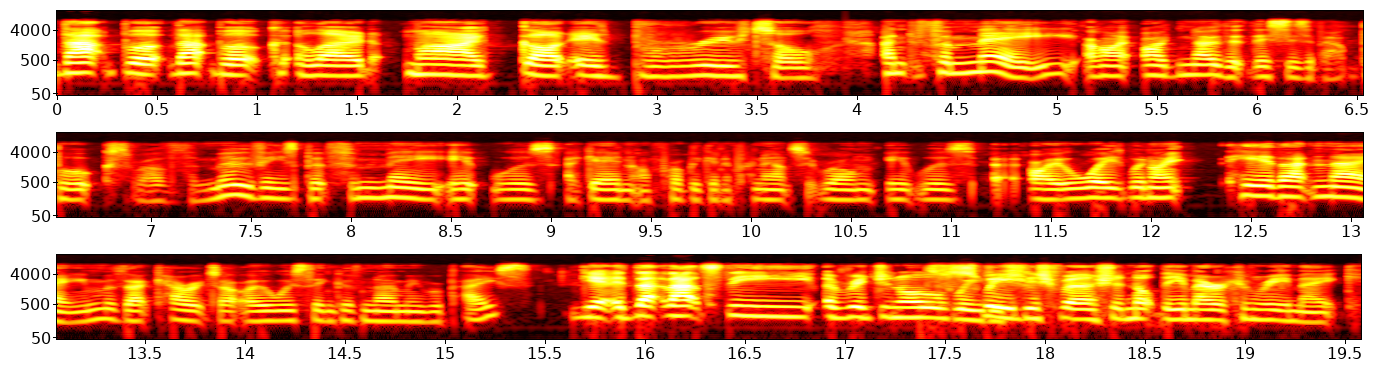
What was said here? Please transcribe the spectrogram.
that book, that book alone, my God, is brutal. And for me, I, I know that this is about books rather than movies, but for me, it was, again, I'm probably going to pronounce it wrong. It was, uh, I always, when I hear that name of that character, I always think of Noomi Rapace. Yeah, that that's the original Swedish. Swedish version, not the American remake.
